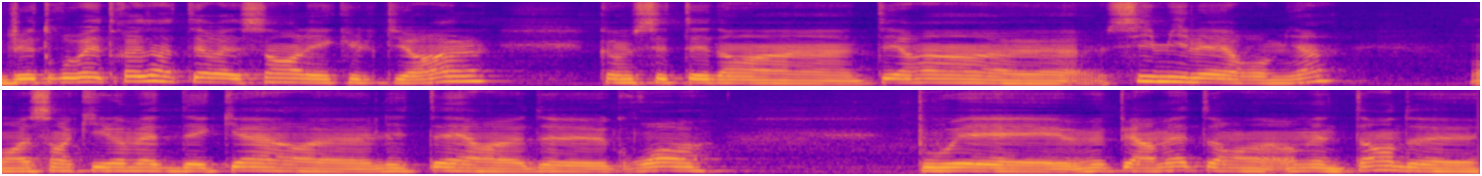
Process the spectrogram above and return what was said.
J'ai trouvé très intéressant les culturales, comme c'était dans un terrain euh, similaire au mien. Bon, à 100 km d'écart, euh, les terres de Groix pouvaient me permettre en, même temps de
